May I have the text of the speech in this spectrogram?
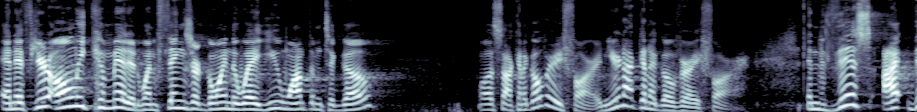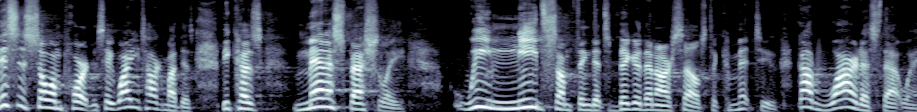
And if you're only committed when things are going the way you want them to go, well, it's not going to go very far, and you're not going to go very far. And this, I, this is so important. Say, why are you talking about this? Because men, especially, we need something that's bigger than ourselves to commit to. God wired us that way.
